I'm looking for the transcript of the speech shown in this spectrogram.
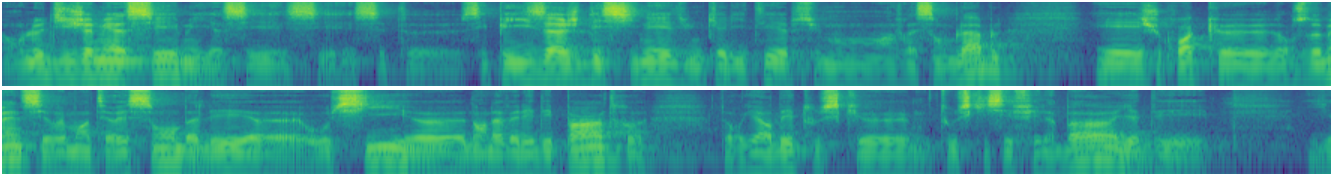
On le dit jamais assez, mais il y a ces, ces paysages dessinés d'une qualité absolument invraisemblable. Et je crois que dans ce domaine, c'est vraiment intéressant d'aller euh, aussi euh, dans la vallée des peintres, de regarder tout ce, tout ce qui s'est fait là-bas. Il y a des, il y,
